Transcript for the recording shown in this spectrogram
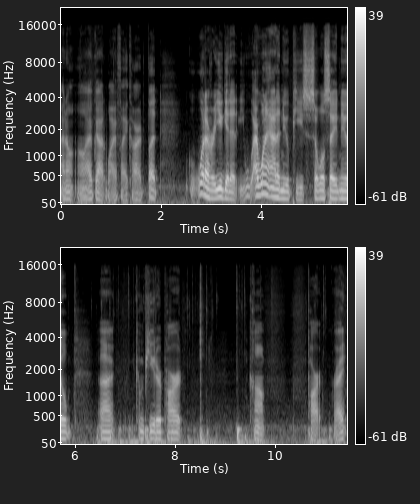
I don't know. I've got Wi-Fi card, but whatever, you get it. I want to add a new piece, so we'll say new uh, computer part comp part, right?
